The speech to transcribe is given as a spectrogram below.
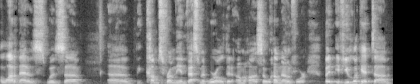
a lot of that is was uh, uh, comes from the investment world that Omaha is so well known for. But if you look at um,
